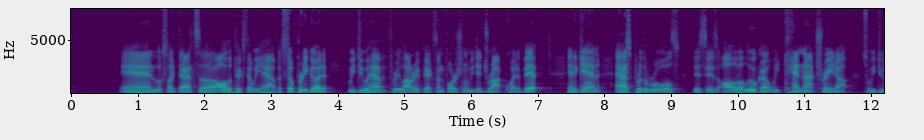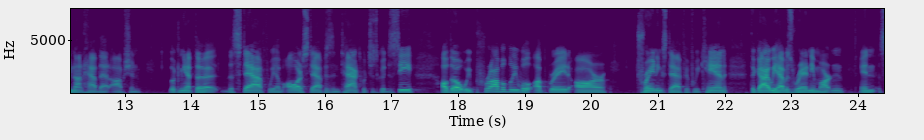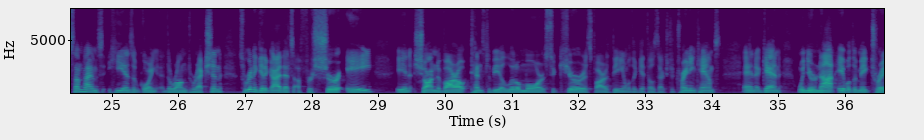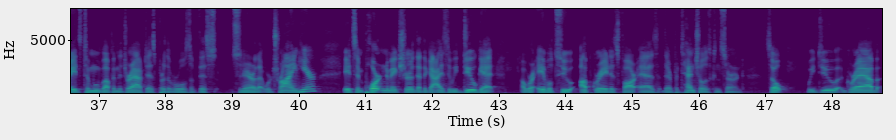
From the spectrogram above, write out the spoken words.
And it looks like that's uh, all the picks that we have, but still pretty good. We do have three lottery picks. Unfortunately, we did drop quite a bit. And again, as per the rules, this is all about Luka. We cannot trade up, so we do not have that option. Looking at the the staff, we have all our staff is intact, which is good to see. Although we probably will upgrade our training staff if we can. The guy we have is Randy Martin, and sometimes he ends up going the wrong direction. So we're going to get a guy that's a for sure A in Sean Navarro. Tends to be a little more secure as far as being able to get those extra training camps. And again, when you're not able to make trades to move up in the draft as per the rules of this scenario that we're trying here, it's important to make sure that the guys that we do get uh, we're able to upgrade as far as their potential is concerned. So we do grab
